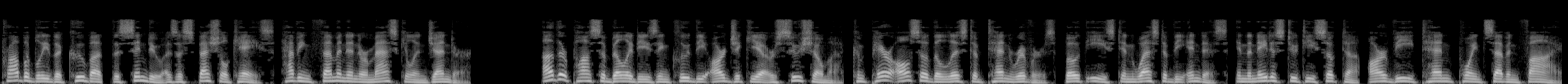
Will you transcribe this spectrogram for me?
probably the Kuba, the Sindhu is a special case, having feminine or masculine gender. Other possibilities include the Arjikya or Sushoma. Compare also the list of ten rivers, both east and west of the Indus, in the Nadistuti Sukta, RV 10.75.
